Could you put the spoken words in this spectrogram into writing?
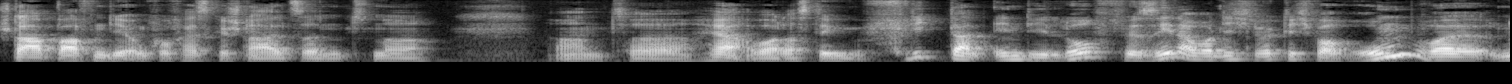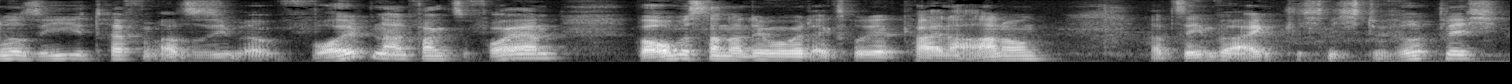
Stabwaffen, die irgendwo festgeschnallt sind. Ne? Und äh, ja, aber das Ding fliegt dann in die Luft. Wir sehen aber nicht wirklich warum, weil ne, sie treffen, also sie äh, wollten anfangen zu feuern. Warum es dann an dem Moment explodiert, keine Ahnung. Das sehen wir eigentlich nicht wirklich.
